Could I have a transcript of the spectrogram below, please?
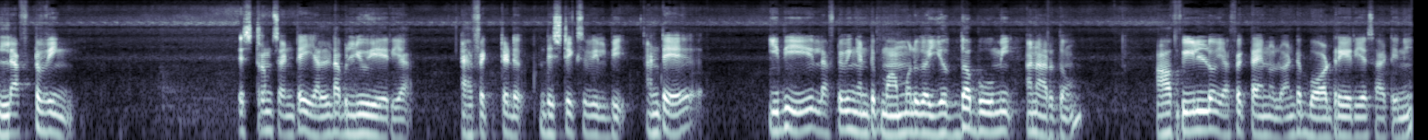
left wing extremes అంటే LW area affected districts will be అంటే ఇది లెఫ్ట్ వింగ్ అంటే మామూలుగా యుద్ధ భూమి అని అర్థం. ఆ ఫీల్డ్లో ఎఫెక్ట్ అయిన వాళ్ళు అంటే బార్డర్ ఏరియాస్ వాటిని.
